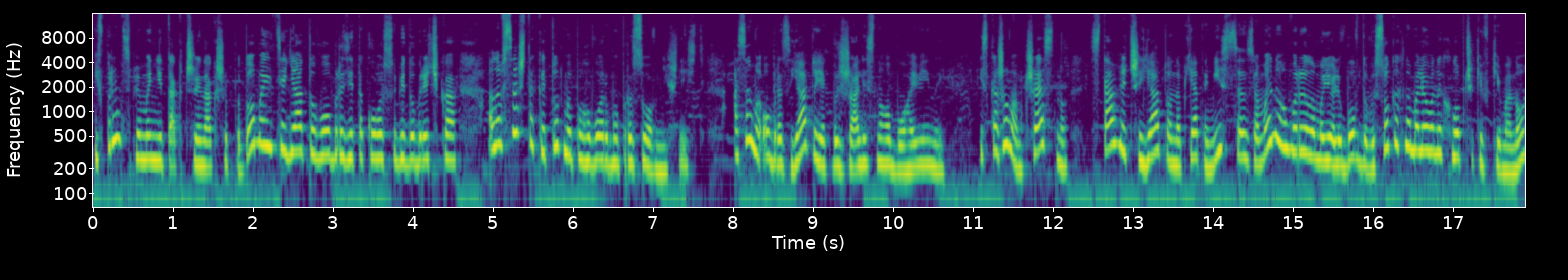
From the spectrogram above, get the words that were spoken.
і в принципі мені так чи інакше подобається ято в образі такого собі добрячка. Але все ж таки тут ми поговоримо про зовнішність, а саме образ ято як безжалісного бога війни. І скажу вам чесно, ставлячи ято на п'яте місце, за мене говорила моя любов до високих намальованих хлопчиків в кімоно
